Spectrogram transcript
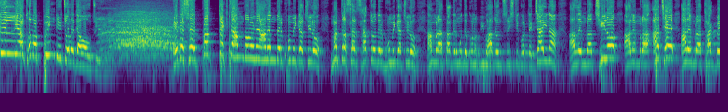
দিল্লি অথবা পিন্ডি চলে যাওয়া উচিত। এদেশের প্রত্যেকটা আন্দোলনে আলেমদের ভূমিকা ছিল, মাদ্রাসার ছাত্রদের ভূমিকা ছিল। আমরা তাদের মধ্যে কোনো বিভাজন সৃষ্টি করতে চাই না। আলেমরা ছিল, আলেমরা আছে, আলেমরা থাকবে।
